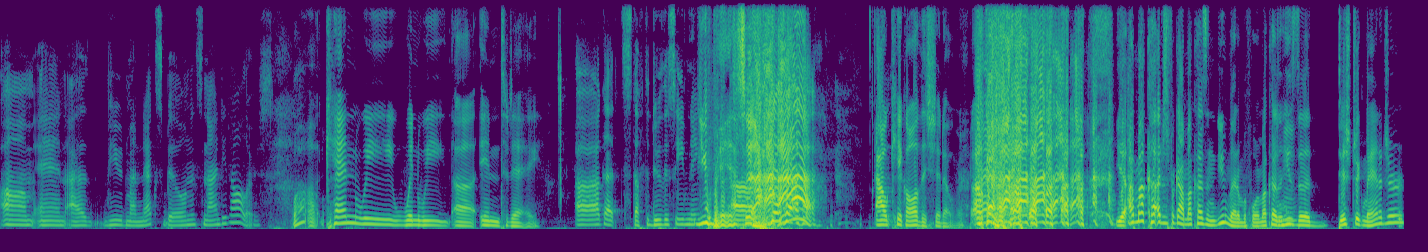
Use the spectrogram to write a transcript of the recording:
Um, and I viewed my next bill, and it's ninety dollars. Wow. Can we, when we uh end today? Uh, I got stuff to do this evening. You bitch. I'll kick all this shit over. Yeah, I, my cou- I just forgot my cousin. You met him before. My cousin, he's mm-hmm. the district manager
